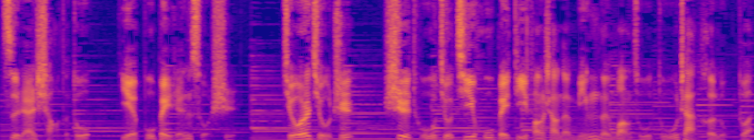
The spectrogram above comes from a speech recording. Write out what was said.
自然少得多，也不被人所识。久而久之，仕途就几乎被地方上的名门望族独占和垄断。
